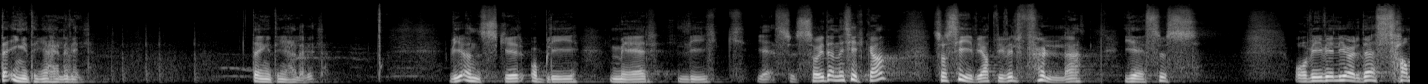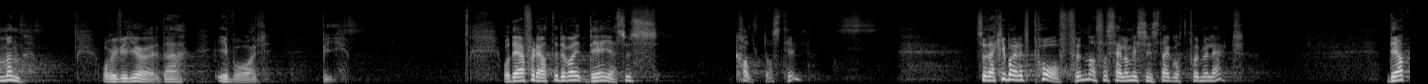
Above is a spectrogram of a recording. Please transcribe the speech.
det er ingenting jeg heller vil. Det er ingenting jeg heller vil. Vi ønsker å bli mer lik Jesus. Så I denne kirka så sier vi at vi vil følge Jesus. Og vi vil gjøre det sammen. Og vi vil gjøre det i vår by. Og Det er fordi at det var det Jesus kalte oss til. Så det er ikke bare et påfunn, altså selv om vi syns det er godt formulert. Det at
